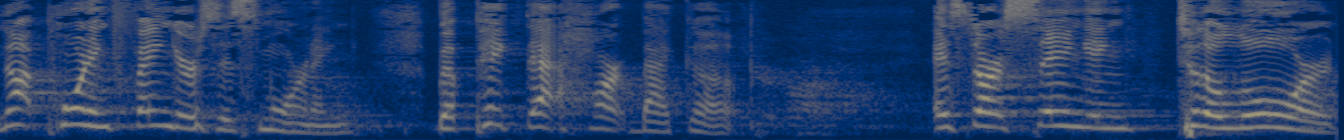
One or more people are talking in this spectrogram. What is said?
Not pointing fingers this morning, but pick that heart back up and start singing to the Lord.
